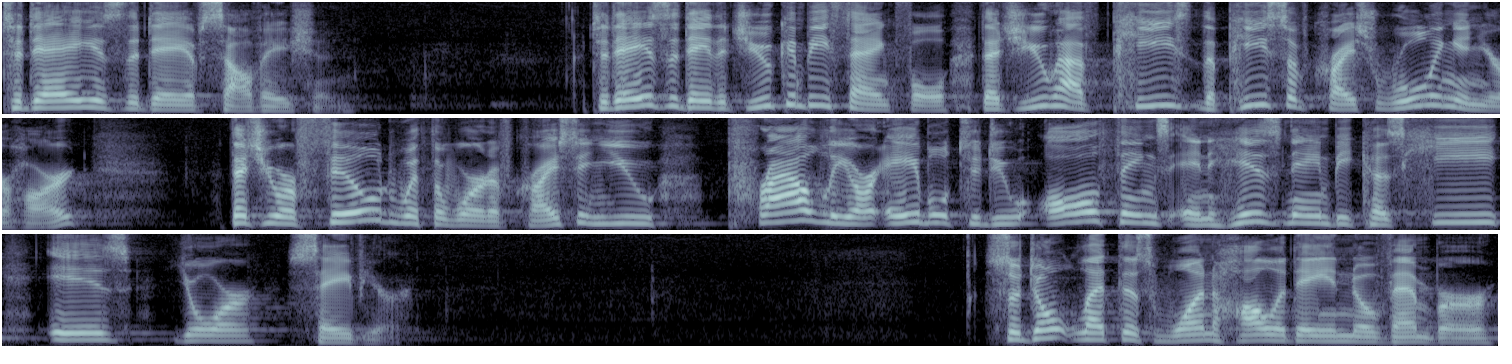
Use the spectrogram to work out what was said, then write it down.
Today is the day of salvation. Today is the day that you can be thankful that you have peace, the peace of Christ ruling in your heart, that you are filled with the word of Christ, and you proudly are able to do all things in His name because He is your Savior. So don't let this one holiday in November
